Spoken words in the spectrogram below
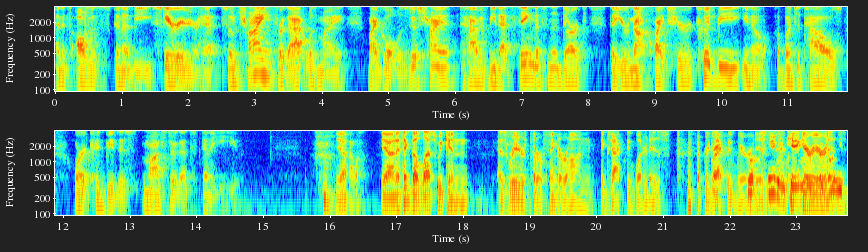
and it's always gonna be scarier in your head. So trying for that was my my goal was just trying to have it be that thing that's in the dark that you're not quite sure. It could be you know a bunch of towels, or it could be this monster that's gonna eat you. yeah, yeah, and I think the less we can as readers put our finger on exactly what it is or exactly right. where well, it is, Stephen King the scarier agreed. it is.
